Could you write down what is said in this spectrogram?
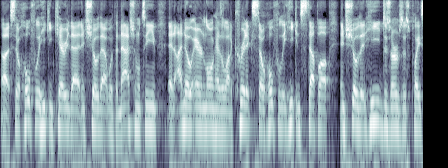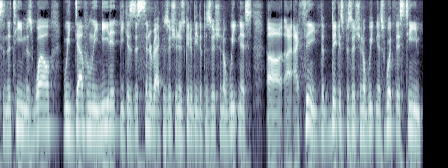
uh, so hopefully he can carry that and show that with the national team. And I know Aaron Long has a lot of critics, so hopefully he can step up and show that he deserves this place in the team as well. We definitely need it because this center back position is going to be the position of weakness. Uh, I, think the biggest position of weakness with this team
